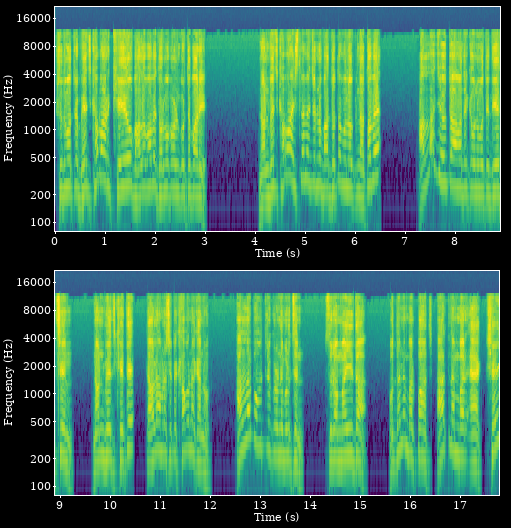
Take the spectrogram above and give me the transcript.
শুধুমাত্র ভেজ খাবার খেয়েও ভালোভাবে ধর্ম পালন করতে পারে। ননভেজ খাওয়া ইসলামের জন্য বাধ্যতামূলক না তবে আল্লাহ যেহেতু আমাদেরকে অনুমতি দিয়েছেন ননভেজ খেতে, তাহলে আমরা সেটা খাব না কেন? আল্লাহ পবিত্র পবিত্রকরণে বলেছেন, সুরা মাইদা, অধ্যায় নম্বর পাঁচ, আয়াত নম্বর এক, সেই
